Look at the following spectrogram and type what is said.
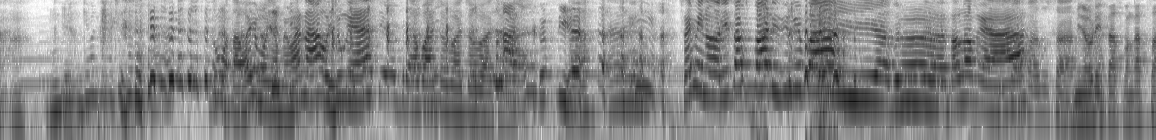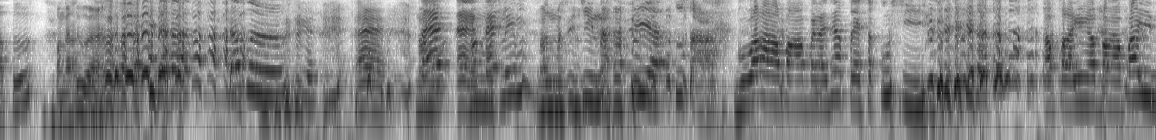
ah. Gimana gimana maksudnya? Gue mau tahu aja mau nyampe mana ujungnya. Coba coba coba coba. Takut dia. Eh, saya minoritas pak di sini pak. Iya, benar. tolong Susah, ya. Pak, susah. Minoritas pangkat satu, pangkat dua. Double. Eh, saya eh non saya muslim, non muslim Cina. iya, susah. gua nggak ngapa-ngapain aja persekusi. Apalagi ngapa-ngapain.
